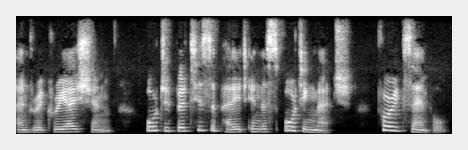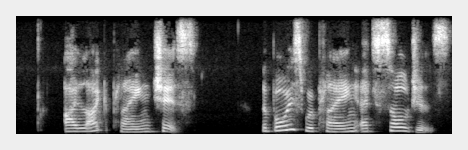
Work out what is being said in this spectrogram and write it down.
and recreation, or to participate in a sporting match. For example, I like playing chess. The boys were playing at soldiers.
